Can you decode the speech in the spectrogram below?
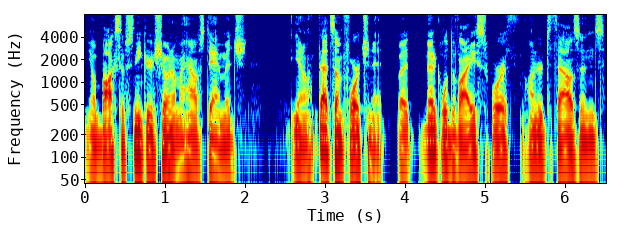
you know box of sneakers showing up my house damaged you know, that's unfortunate. But medical device worth hundreds of thousands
